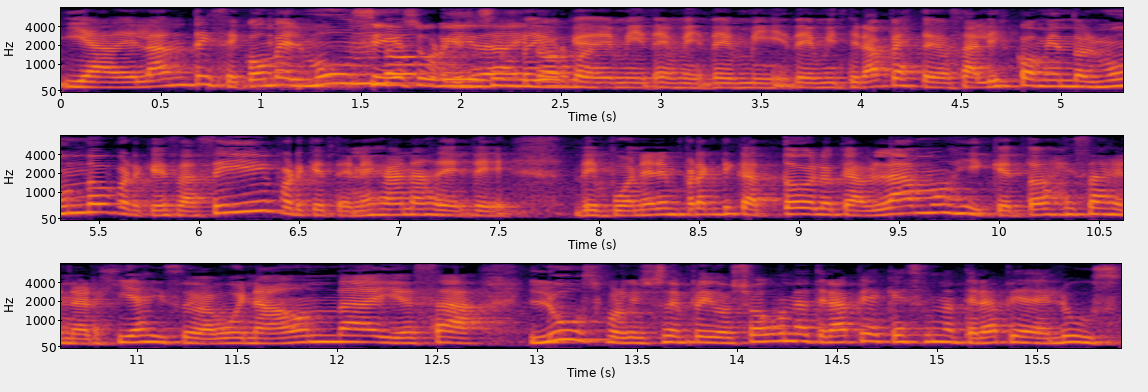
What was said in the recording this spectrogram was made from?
y adelante y se come el mundo. Sigue su vida. Yo siempre digo que de mi, de, mi, de, mi, de mi terapia te salís comiendo el mundo porque es así, porque tenés ganas de, de, poner en práctica todo lo que hablamos y que todas esas energías y esa buena onda y esa luz, porque yo siempre digo, yo hago una terapia que es una terapia de luz.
